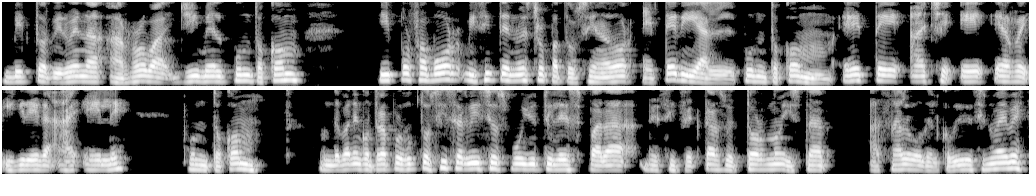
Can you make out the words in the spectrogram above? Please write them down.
victorviruena.gmail.com y por favor visite nuestro patrocinador eterial.com e t h e r y a l.com donde van a encontrar productos y servicios muy útiles para desinfectar su entorno y estar a salvo del COVID-19,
